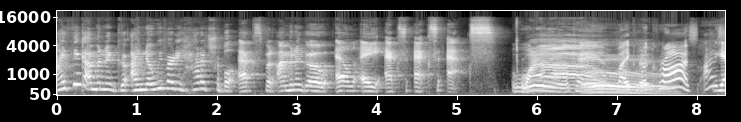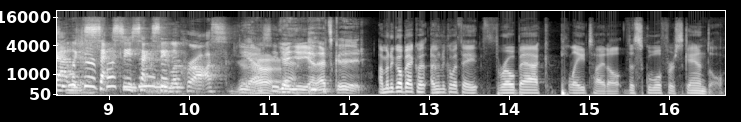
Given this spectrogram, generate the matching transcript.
I think I'm gonna go. I know we've already had a triple X, but I'm gonna go L A X X X. Wow. Okay. Like lacrosse. I Yeah, see like sexy, sexy doing. lacrosse. Yeah, Yeah. yeah, yeah, yeah. That's good. I'm gonna go back with. I'm gonna go with a throwback play title, "The School for Scandal,"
